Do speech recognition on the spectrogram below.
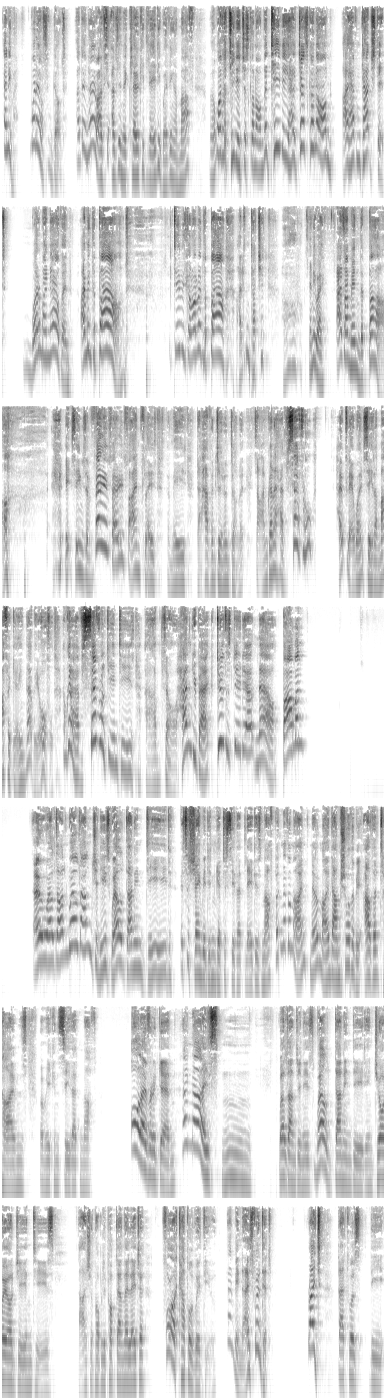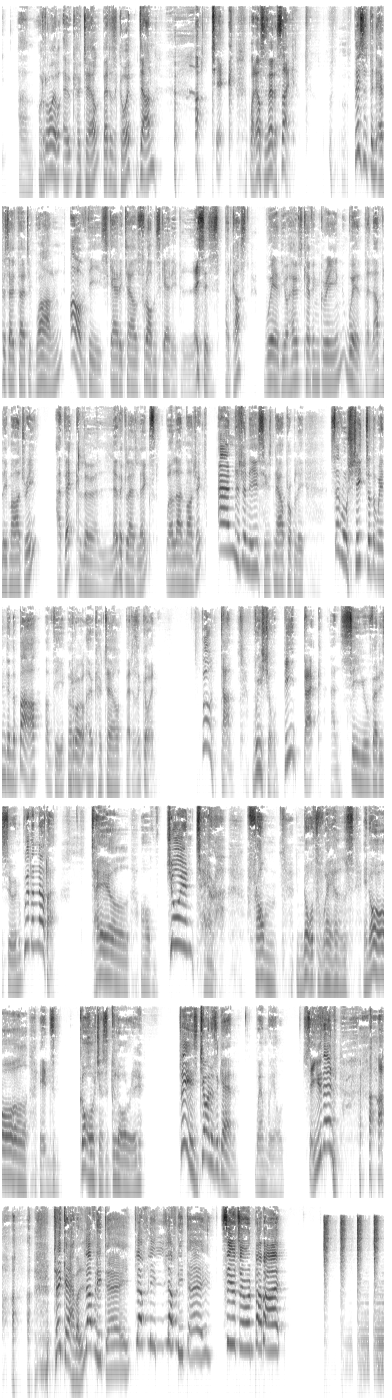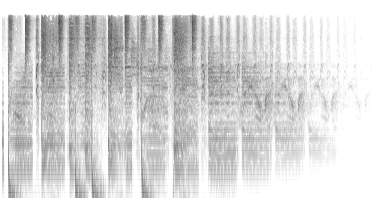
Anyway, what else have we got? I don't know. I've, I've seen a cloaked lady waving a muff. Well, the TV has just gone on. The TV has just gone on. I haven't touched it. Where am I now then? I'm in the bar. the TV's gone on in the bar. I didn't touch it. Oh. Anyway, as I'm in the bar, it seems a very, very fine place for me to have a gin and tonic. So I'm going to have several. Hopefully I won't see the muff again. That'd be awful. I'm going to have several G&Ts. Um, so I'll hand you back to the studio now. Barman, Oh, well done, well done, Janice, well done indeed. It's a shame we didn't get to see that lady's muff, but never mind, never mind. I'm sure there'll be other times when we can see that muff all over again. How nice. Mm. Well done, Janice. Well done indeed. Enjoy your G&Ts. I shall probably pop down there later for a couple with you. That'd be nice, wouldn't it? Right, that was the um, Royal Oak Hotel, Betws-y-Coed, done. Tick. What else is there to say? This has been episode 31 of the Scary Tales from Scary Places podcast with your host Kevin Green, with the lovely Marjorie, avec le leather-clad legs, well done Marjorie, and Janice, who's now probably several sheets of the wind in the bar of the Royal Oak Hotel, Betws-y-Coed. Well done. We shall be back and see you very soon with another tale of joy and terror from North Wales in all its gorgeous glory. Please join us again when we'll see you then. Take care. Have a lovely day. Lovely, lovely day. See you soon. Bye bye.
